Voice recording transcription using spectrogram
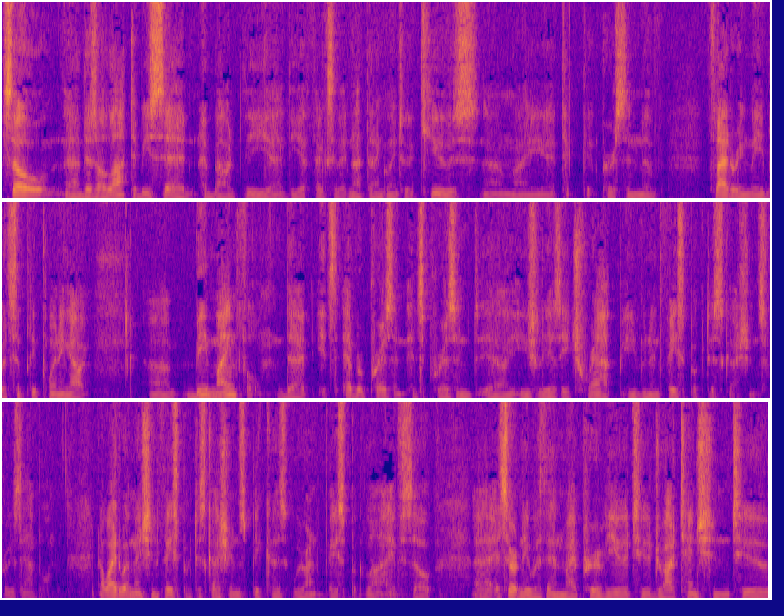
So uh, there's a lot to be said about the uh, the effects of it. Not that I'm going to accuse uh, my uh, tech person of flattering me, but simply pointing out. Uh, be mindful that it's ever present. It's present uh, usually as a trap, even in Facebook discussions, for example. Now, why do I mention Facebook discussions? Because we're on Facebook Live. So uh, it's certainly within my purview to draw attention to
